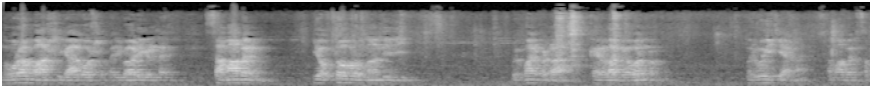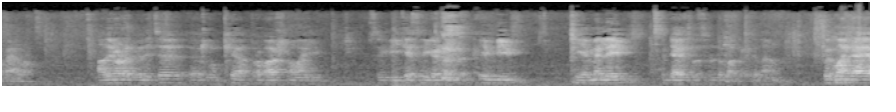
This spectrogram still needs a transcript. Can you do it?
നൂറാം വാർഷിക ആഘോഷ പരിപാടികളുടെ സമാപനം ഈ ഒക്ടോബർ ഒന്നാം തീയതി ബഹുമാനപ്പെട്ട കേരള ഗവർണർ നിർവഹിക്കുകയാണ് സമാപന സമ്മേളനം. അതിനോടനുബന്ധിച്ച് മുഖ്യ പ്രഭാഷണമായി Shri V K Sreekandan M പിയും എം എൽ എയും പഞ്ചായത്ത് പ്രസിഡന്റും പങ്കെടുക്കുന്നതാണ്. ബഹുമാനരായ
